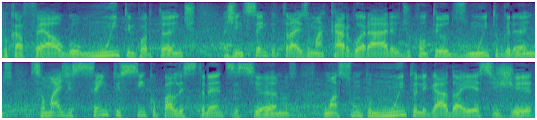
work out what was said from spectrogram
do Café algo muito importante. A gente sempre traz uma carga horária de conteúdos muito grande. São mais de 105 palestrantes esse ano, um assunto muito ligado a ESG,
